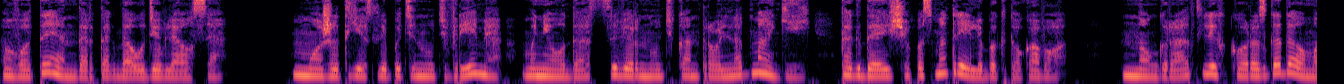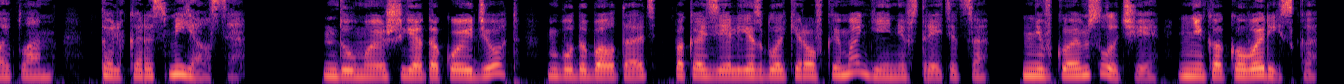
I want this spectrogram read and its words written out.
Вот и Эндер тогда удивлялся. Может, если потянуть время, мне удастся вернуть контроль над магией, тогда еще посмотрели бы кто кого. Но Град легко разгадал мой план, только рассмеялся. «Думаешь, я такой идиот? Буду болтать, пока зелье с блокировкой магии не встретится. Ни в коем случае, никакого риска.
